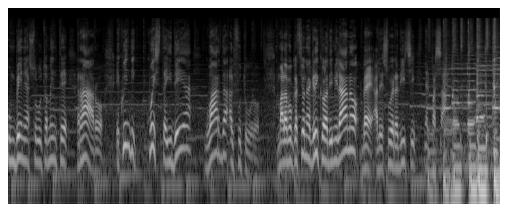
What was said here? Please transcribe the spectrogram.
un bene assolutamente raro e quindi questa idea guarda al futuro. Ma la vocazione agricola di Milano, beh, ha le sue radici nel passato.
